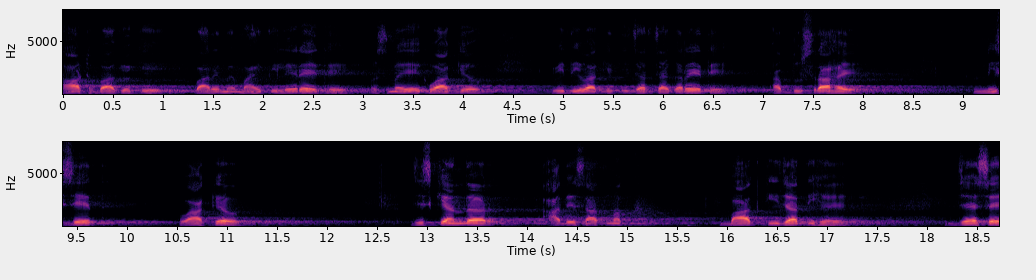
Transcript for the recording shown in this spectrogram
आठ भाग्यों के बारे में माहिती ले रहे थे। उसमें एक वाक्य विधि वाक्य की चर्चा कर रहे थे। अब दूसरा है, निषेध वाक्य, जिसके अंदर आदेशात्मक बात की जाती है, जैसे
